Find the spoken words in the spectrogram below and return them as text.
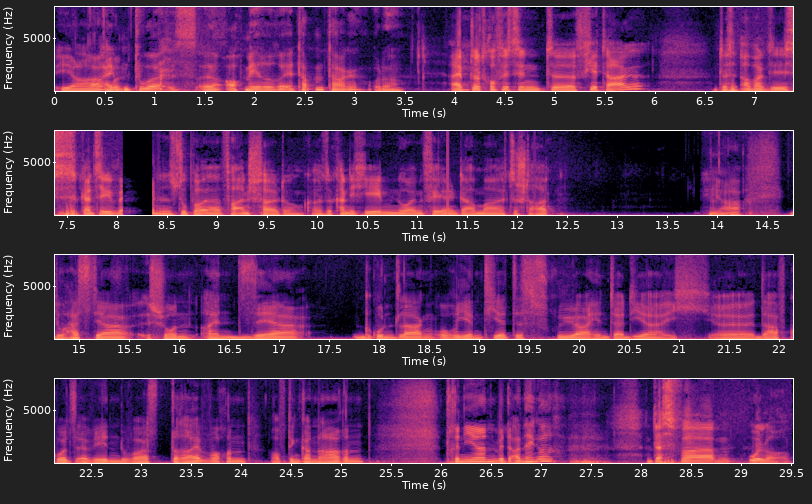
Ja. Alpentour ist äh, auch mehrere Etappentage, oder? Alpentour-Trophy sind äh, vier Tage. Das, aber das ganze Event eine super äh, Veranstaltung. Also kann ich jedem nur empfehlen, da mal zu starten. Ja, du hast ja schon ein sehr grundlagenorientiertes Frühjahr hinter dir. Ich äh, darf kurz erwähnen, du warst drei Wochen auf den Kanaren trainieren mit Anhänger? Das war Urlaub.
